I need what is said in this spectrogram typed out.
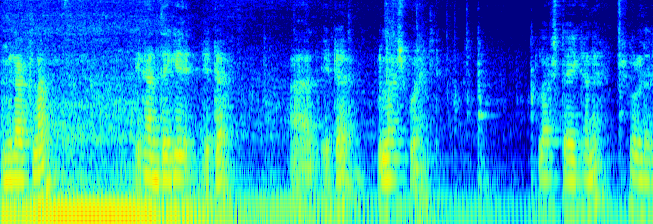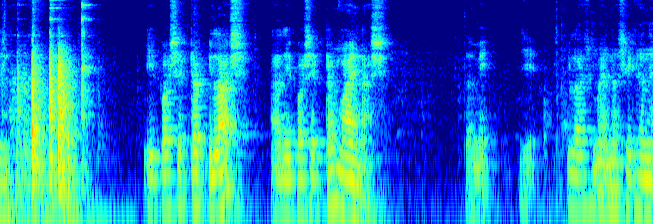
আমি রাখলাম। এখান থেকে এটা আর এটা প্লাস পয়েন্ট প্লাসটা এখানে শোল্ডারিং করে এই পাশেরটা প্লাস আর এই পাশেরটা মাইনাস তো আমি যে প্লাস মাইনাস এখানে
